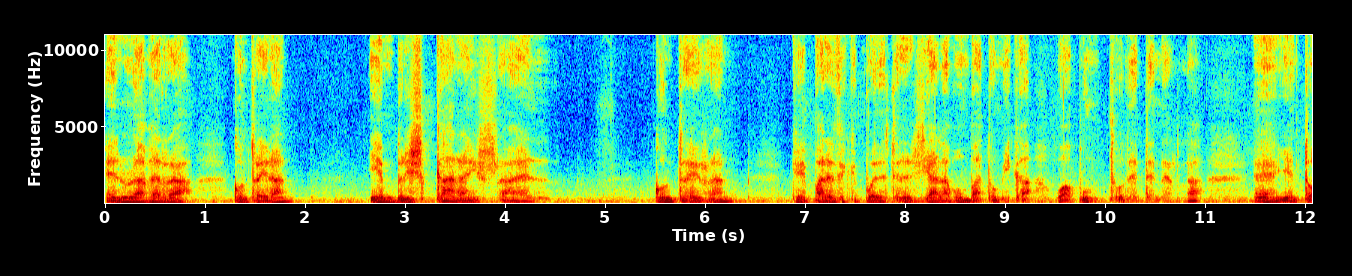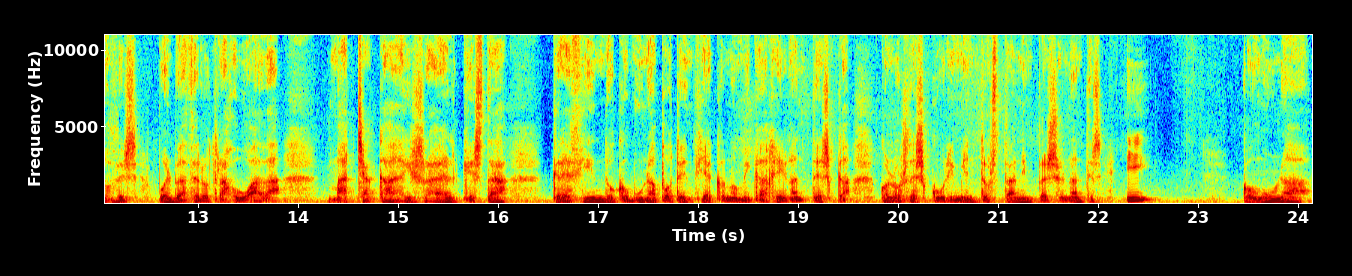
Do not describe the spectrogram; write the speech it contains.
en una guerra contra Irán? Y embriscar a Israel contra Irán, que parece que puede tener ya la bomba atómica o a punto de tenerla, ¿eh? y entonces vuelve a hacer otra jugada, machaca a Israel que está creciendo como una potencia económica gigantesca con los descubrimientos tan impresionantes y con una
